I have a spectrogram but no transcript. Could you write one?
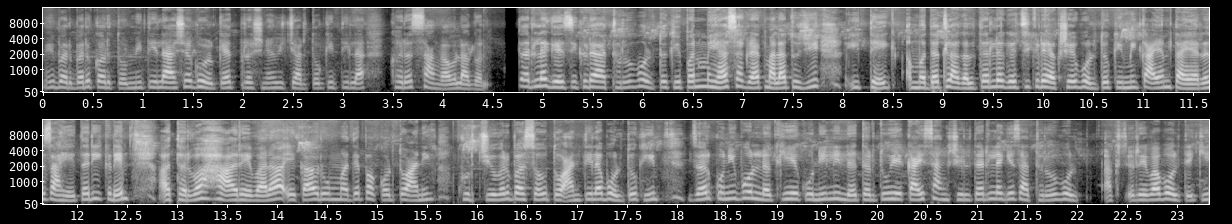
मी बरोबर करतो. मी तिला अशा घोळक्यात प्रश्न विचारतो की तिला खरंच सांगावं लागल. तर लगेच इकडे अथर्व बोलतो की पण ह्या सगळ्यात मला तुझी इथे मदत लागल. तर लगेच इकडे अक्षय बोलतो की मी कायम तयारच आहे. तर इकडे अथर्व हा रेवाला एका रूममध्ये पकडतो आणि खुर्चीवर बसवतो आणि तिला बोलतो की जर कोणी बोललं की हे कोणी लिहिलं तर तू हे काय सांगशील? तर लगेच अथर्व बोल अक्ष रेवा बोलते की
